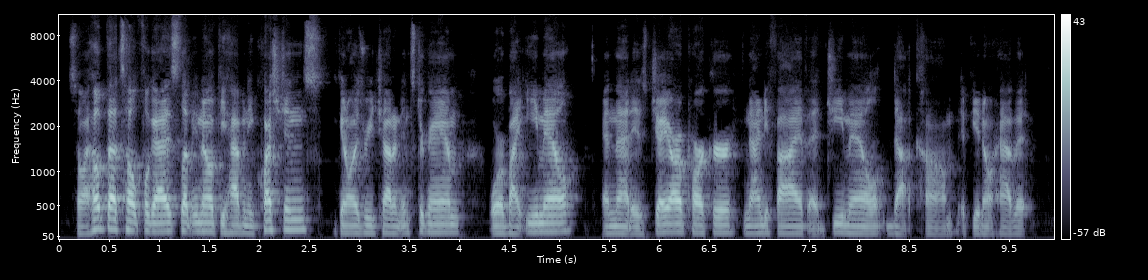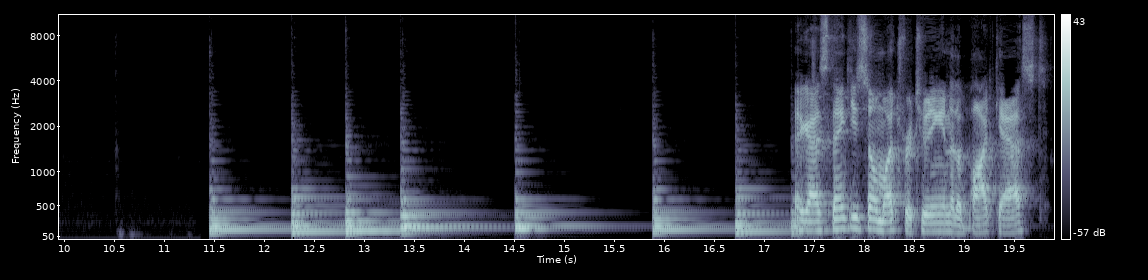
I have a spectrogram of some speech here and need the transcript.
So I hope that's helpful, guys. Let me know if you have any questions. You can always reach out on Instagram or by email, and that is jrparker95 at gmail.com if you don't have it. Hey guys, thank you so much for tuning into the podcast.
